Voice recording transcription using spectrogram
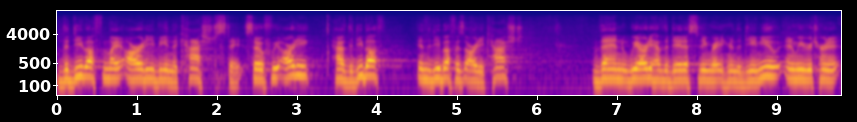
the dbuf might already be in the cached state. So if we already have the dbuf, and the dbuf is already cached, then we already have the data sitting right here in the DMU, and we return it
